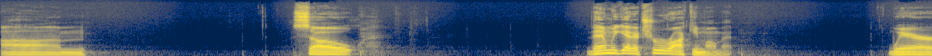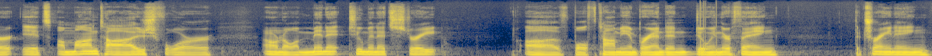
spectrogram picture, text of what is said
Um so then we get a true Rocky moment where it's a montage for I don't know, a minute, 2 minutes straight of both Tommy and Brandon doing their thing, the training,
